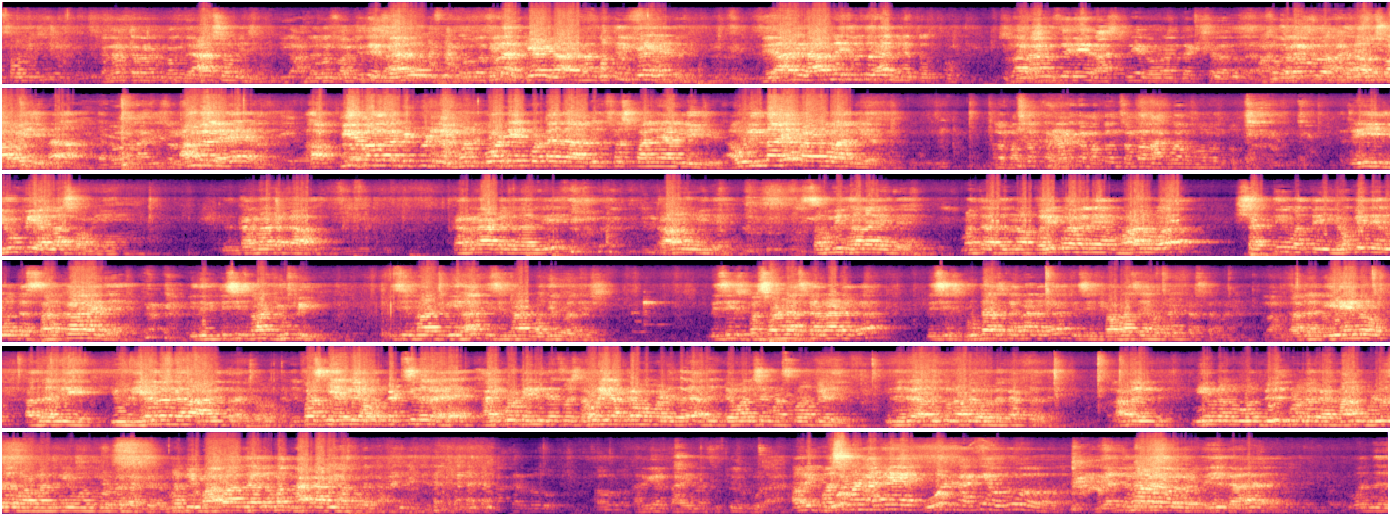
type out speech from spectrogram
ಸ್ವಾಮೀಜಿ ಸ್ವಾಮೀಜಿ? ಇಲ್ಲ ಕೇಳಿ ನನ್ಗೆ ಗೊತ್ತಿಲ್ಲ ಕೇಳಿ ಯಾರು ಯಾರ ಶ್ರೀರಾಮ ಸೇನೆ ರಾಷ್ಟ್ರೀಯ ಗೌರವಾಧ್ಯಕ್ಷರಾದ ಆಮೇಲೆ ಆ ಪೀರ್ ಬಂಗಾರ ಬಿಟ್ಬಿಡ್ರಿ ಒಂದು ಕೋರ್ಟ್ ಏನ್ ಕೊಟ್ಟಾಗ ಅದು ಸ್ವಸ್ ಪಾಲನೆ ಆಗ್ಲಿ ಅವರಿಂದಾನೇ ಪ್ರಾರಂಭ ಆಗ್ಲಿ ಅಲ್ಲ ಮತ್ತೊಂದು ಕರ್ನಾಟಕ ಮತ್ತೊಂದು ಸಂಬಳ ಆಗ್ಬಾರ್ದು ಅನ್ನೋದು ಯು ಪಿ ಅಲ್ಲ ಸ್ವಾಮಿ ಇದು ಕರ್ನಾಟಕ. ಕರ್ನಾಟಕದಲ್ಲಿ ಕಾನೂನು ಇದೆ, ಸಂವಿಧಾನ ಇದೆ, ಮತ್ತೆ ಅದನ್ನ ಪರಿಪಾಲನೆ ಮಾಡುವ ಶಕ್ತಿ ಮತ್ತೆ ಯೋಗ್ಯತೆ ಇರುವಂತ ಸರ್ಕಾರ ಇದೆ. ಇದು this is not U P this is not Bihar this is not Madhya Pradesh this is Basavanna's Karnataka this is Buddha's Karnataka this is Baba Saheb Ambedkar Karnataka ಅದ್ರಲ್ಲಿ ಏನು ಅದ್ರಲ್ಲಿ ಇವ್ರು ಹೇಳ್ದಂಗೆಲ್ಲ ಆಗುತ್ತೆ. ಫಸ್ಟ್ ಎಲ್ಲಿ ಅವ್ರು ಕಟ್ಸಿದಾರೆ ಹೈಕೋರ್ಟ್ ಎಲ್ಲಿದೆ ಫಸ್ಟ್ ಅವ್ರು ಏನ್ ಅಕ್ರಮ ಮಾಡಿದ್ದಾರೆ ಅದಕ್ಕೆ ಡೆಮಾಲಿಷನ್ ಮಾಡಿಸ್ಕೊಂಡು ಅಂತ ಹೇಳಿ ಇಲ್ಲಂದ್ರೆ ಅದಕ್ಕೂ ನಾವೇ ಬರ್ಬೇಕಾಗ್ತದೆ. ಆಮೇಲೆ ನೀವು ನಮ್ಗೆ ಒಂದು ಬಿರುದು ಕೊಡ್ಬೇಕಾದ್ರೆ ನಾನು ಬಿಡೋದ ಬಾಬಾ ಅಂತ ನೀವು ಒಂದು ಕೊಡ್ಬೇಕಾಗ್ತದೆ. ಮತ್ತೆ ನೀವು ಬಾಬಾ ಅಂತ ಹೇಳಿದ್ರೆ ಮತ್ತೆ ನಾ ಆಗಿ ಹಾಕ್ಬೇಕಾಗ್ತದೆ ತಾಯಿನ ಸುತ್ತಿದ್ರು ಕೂಡ ಅವ್ರಿಗೆ ಬಸವಣ್ಣಗೆ ಓಟ್ಗಾಗಿ ಅವರು ಈಗ ಒಂದು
